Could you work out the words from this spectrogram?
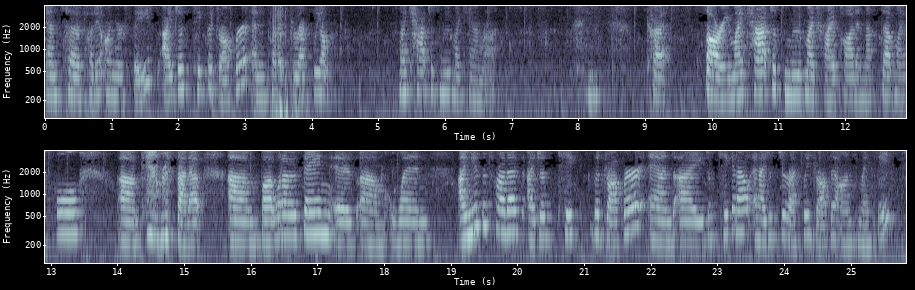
and to put it on your face. I just take the dropper and put it directly on. My cat just moved my camera. Cut. Sorry, my cat just moved my tripod and messed up my whole um, camera setup. Um, but what I was saying is um, when I use this product, I just take the dropper and I just take it out and I just directly drop it onto my face.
